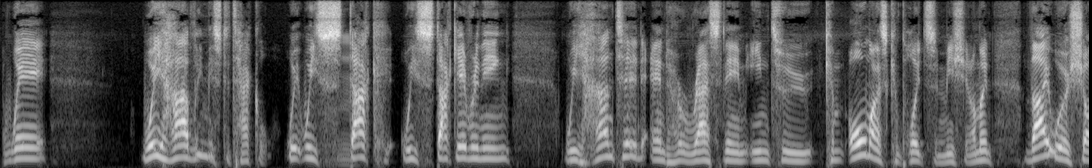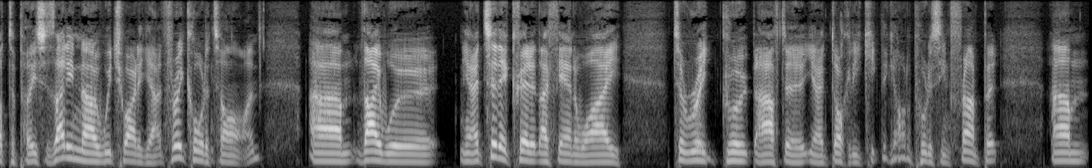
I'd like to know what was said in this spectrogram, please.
where we hardly missed a tackle. We, we hmm. stuck we stuck everything. We hunted and harassed them into com- almost complete submission. I mean, they were shot to pieces. They didn't know which way to go. Three quarter time, um, they were you know to their credit, they found a way to regroup after you know Docherty kicked the goal to put us in front. But um,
